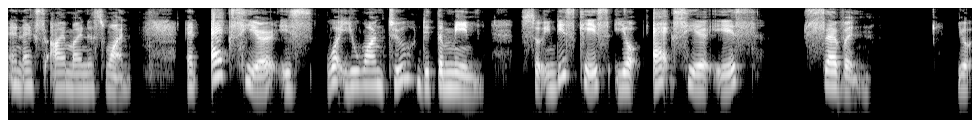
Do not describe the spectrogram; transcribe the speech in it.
and xi minus 1. And x here is what you want to determine. So in this case, your x here is 7. Your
